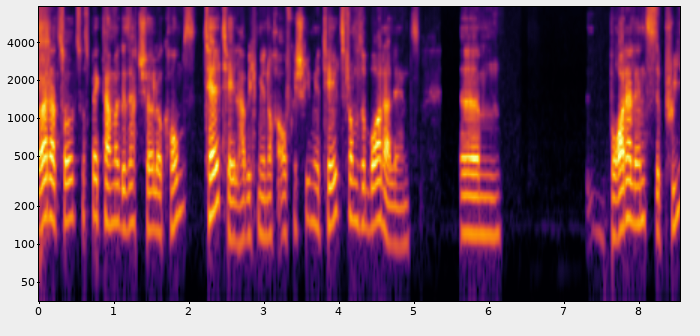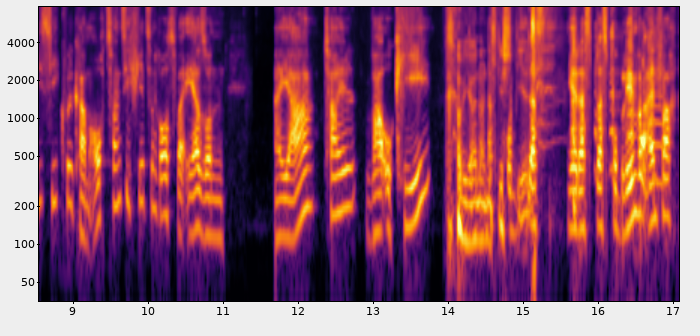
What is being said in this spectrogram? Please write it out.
Murder Soul Suspect haben wir gesagt, Sherlock Holmes. Telltale habe ich mir noch aufgeschrieben, hier Tales from the Borderlands. Ähm, Borderlands The Pre-Sequel kam auch 2014 raus, war eher so ein, naja, Teil, war okay. Habe ich auch noch Das nicht Pro- gespielt. Das, ja, das, das Problem war einfach,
